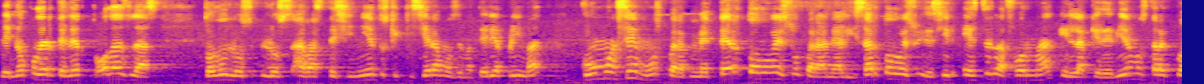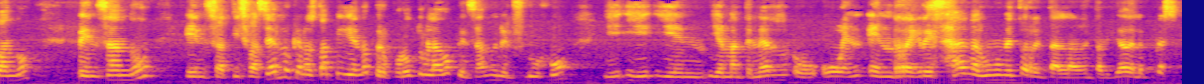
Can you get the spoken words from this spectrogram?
de no poder tener todas las, todos los, los abastecimientos que quisiéramos de materia prima, ¿cómo hacemos para meter todo eso, para analizar todo eso y decir, esta es la forma en la que debiéramos estar actuando, pensando en satisfacer lo que nos están pidiendo, pero por otro lado pensando en el flujo y, en, y en, mantener o, en, regresar en algún momento a renta, la rentabilidad de la empresa.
